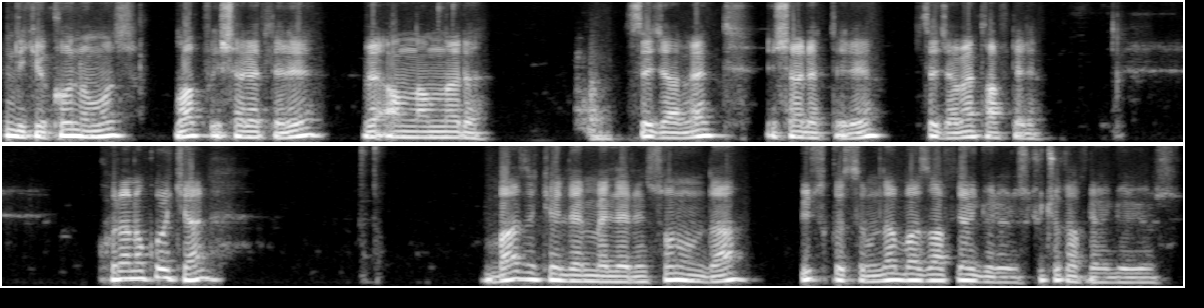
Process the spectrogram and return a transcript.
Şimdiki konumuz vakf işaretleri ve anlamları. Secamet işaretleri, secamet harfleri. Kur'an okurken bazı kelimelerin sonunda üst kısımda bazı harfler görüyoruz, küçük harfler görüyoruz.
